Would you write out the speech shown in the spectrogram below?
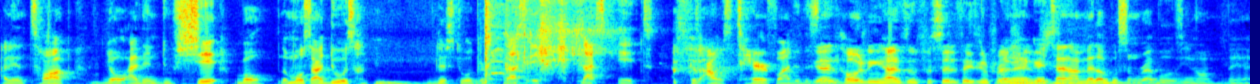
I didn't talk. Yo, I didn't do shit, bro. The most I do is this to a girl. That's it. That's it. Because I was terrified of this. Guys holding hands and facilitating then in grade ten, I met up with some rebels. You know, they uh,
